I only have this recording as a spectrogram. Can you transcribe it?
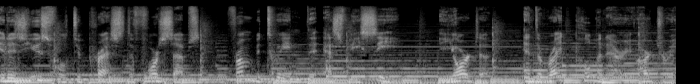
it is useful to press the forceps from between the SVC, aorta, and the right pulmonary artery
